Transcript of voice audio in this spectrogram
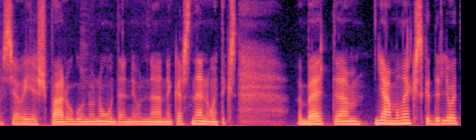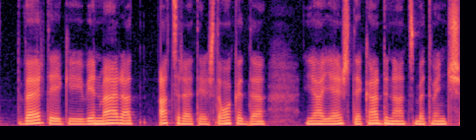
es jau iešu pār uguni un ūdeni, un uh, nekas nenotiks. Bet, um, jā, man liekas, ka ir ļoti vērtīgi vienmēr atcerēties to, ka jā, Jēzus tiek kārdināts, bet viņš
